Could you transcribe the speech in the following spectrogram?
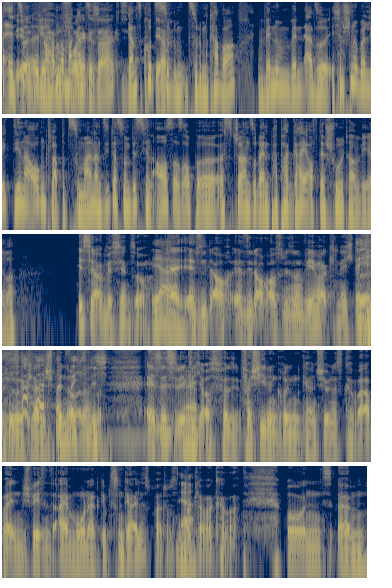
Äh, zu- äh, wir noch- haben noch vorher ganz, gesagt, Ganz kurz Ja. zu, dem, zu dem Cover. Wenn du, wenn, also ich habe schon überlegt, dir eine Augenklappe zu malen, dann sieht das so ein bisschen aus, als ob äh, Özcan so dein Papagei auf der Schulter wäre. Ist ja ein bisschen so. Ja. Er, er sieht auch, er sieht auch aus wie so ein Weberknecht oder wie so eine kleine Spinne oder so. Es ist wirklich aus ver- verschiedenen Gründen kein schönes Cover. Aber in spätestens einem Monat gibt's ein geiles Bratwurst und Ja. Baklava Cover. Und ähm,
